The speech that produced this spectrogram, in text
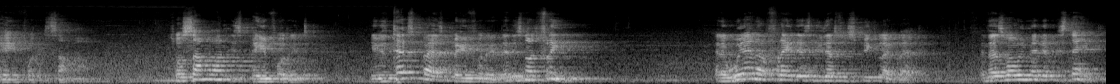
paying for it somehow. So someone is paying for it. If the taxpayer is paying for it, then it's not free. And we are afraid as leaders to speak like that. And that's why we made a mistake.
